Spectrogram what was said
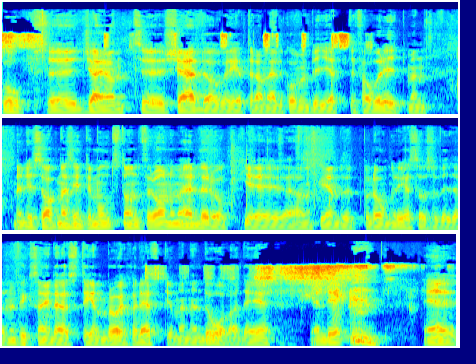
Goops eh, Giant eh, Shadow heter han väl, kommer bli jättefavorit. Men, men det saknas inte motstånd för honom heller och eh, han ska ju ändå ut på långresa och så vidare. Nu fixar han ju det här stenbra i Skellefteå, men ändå va. Det är en del Eh,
